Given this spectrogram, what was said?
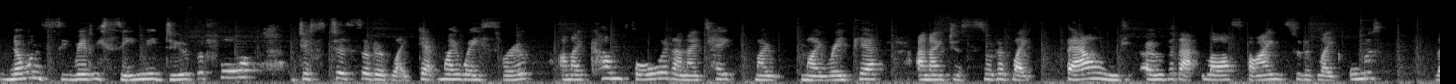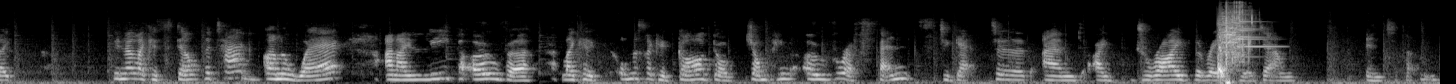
no one's really seen me do before, just to sort of like get my way through. And I come forward and I take my my rapier and I just sort of like bound over that last vine, sort of like almost like you know, like a stealth attack, unaware, and I leap over like a almost like a guard dog jumping over a fence to get to, and I drive the rapier down into them.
